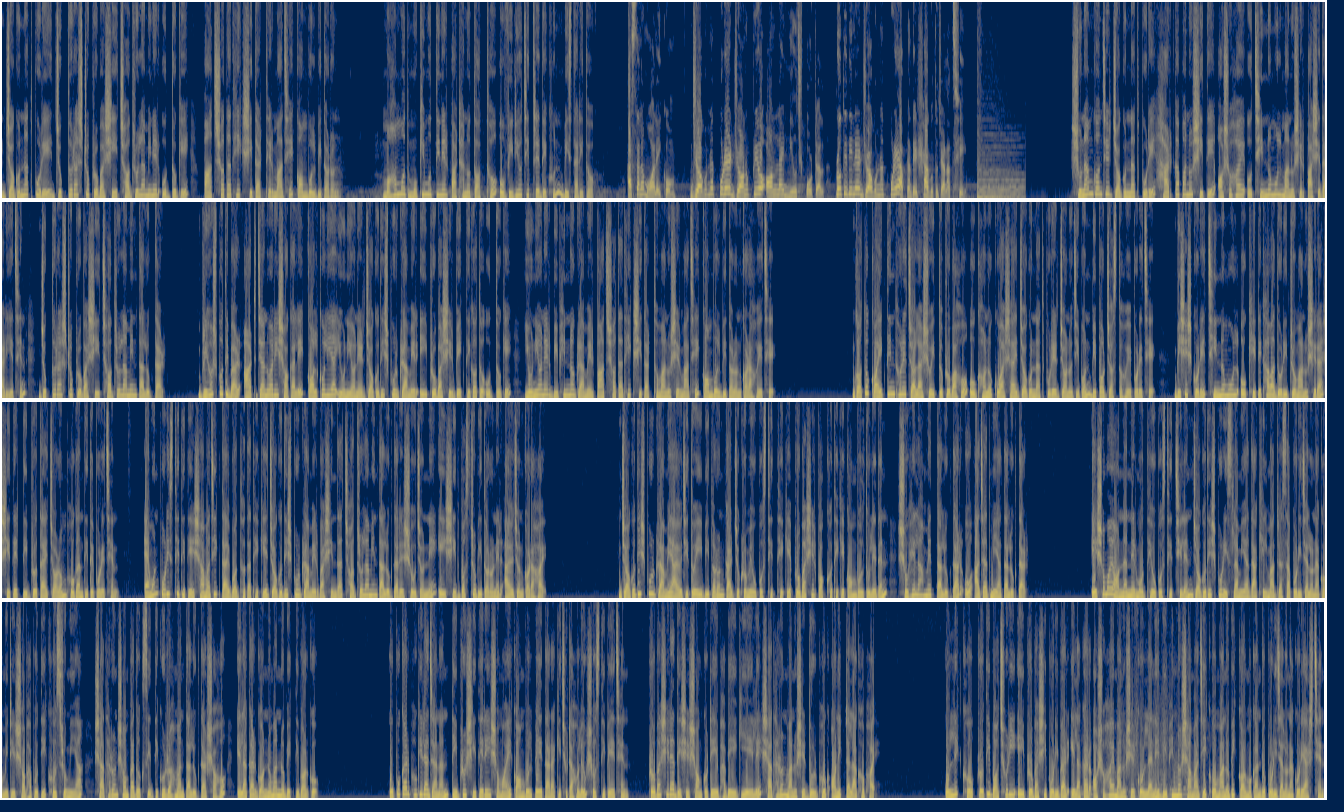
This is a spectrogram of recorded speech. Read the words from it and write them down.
জগন্নাথপুরে যুক্তরাষ্ট্র প্রবাসী ছদ্রুল আমিনের উদ্যোগে পাঁচ শতাধিক শীতার্থের মাঝে কম্বল বিতরণ। মোহাম্মদ মুকিমুদ্দিনের পাঠানো তথ্য ও ভিডিওচিত্রে দেখুন বিস্তারিত। আসসালামু আলাইকুম। জগন্নাথপুরের জনপ্রিয় অনলাইন নিউজ পোর্টাল প্রতিদিনের জগন্নাথপুরে আপনাদের স্বাগত জানাচ্ছি। সুনামগঞ্জের জগন্নাথপুরে হাড় কাঁপানো শীতে অসহায় ও ছিন্নমূল মানুষের পাশে দাঁড়িয়েছেন যুক্তরাষ্ট্র প্রবাসী ছদ্রুল আমিন তালুকদার। বৃহস্পতিবার, আট জানুয়ারি সকালে কলকলিয়া ইউনিয়নের জগদীশপুর গ্রামের এই প্রবাসীর ব্যক্তিগত উদ্যোগে ইউনিয়নের বিভিন্ন গ্রামের পাঁচ শতাধিক শীতার্থ মানুষের মাঝে কম্বল বিতরণ করা হয়েছে। গত কয়েকদিন ধরে চলা শৈত্যপ্রবাহ ও ঘন কুয়াশায় জগন্নাথপুরের জনজীবন বিপর্যস্ত হয়ে পড়েছে। বিশেষ করে ছিন্নমূল ও খেটে খাওয়া দরিদ্র মানুষেরা শীতের তীব্রতায় চরম ভোগান্তিতে পড়েছেন। এমন পরিস্থিতিতে সামাজিক দায়বদ্ধতা থেকে জগদীশপুর গ্রামের বাসিন্দা ছদ্রলামিন তালুকদারের সৌজন্যে এই শীতবস্ত্র বিতরণের আয়োজন করা হয়। জগদীশপুর গ্রামে আয়োজিত এই বিতরণ কার্যক্রমে উপস্থিত থেকে প্রবাসীর পক্ষ থেকে কম্বল তুলে দেন সুহেল আহমেদ তালুকদার ও আজাদ মিয়া তালুকদার। এ সময় অন্যান্যের মধ্যে উপস্থিত ছিলেন জগদীশপুর ইসলামিয়া দাখিল মাদ্রাসা পরিচালনা কমিটির সভাপতি খসরু মিয়া, সাধারণ সম্পাদক সিদ্দিকুর রহমান তালুকদার সহ এলাকার গণ্যমান্য ব্যক্তিবর্গ। উপকারভোগীরা জানান, তীব্র শীতের এই সময়ে কম্বল পেয়ে তারা কিছুটা হলেও স্বস্তি পেয়েছেন। প্রবাসীরা দেশের সংকটে এভাবে এগিয়ে এলে সাধারণ মানুষের দুর্ভোগ অনেকটা লাঘব হয়। উল্লেখ্য, প্রতি বছরই এই প্রবাসী পরিবার এলাকার অসহায় মানুষের কল্যাণে বিভিন্ন সামাজিক ও মানবিক কর্মকাণ্ড পরিচালনা করে আসছেন।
